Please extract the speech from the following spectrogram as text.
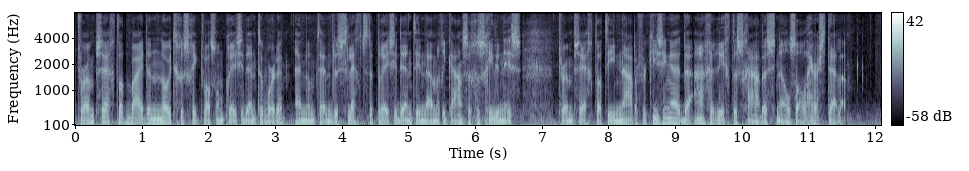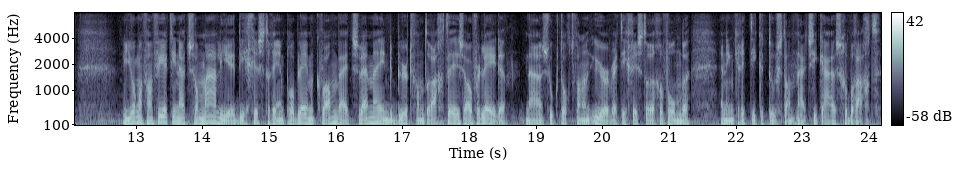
Trump zegt dat Biden nooit geschikt was om president te worden. Hij noemt hem de slechtste president in de Amerikaanse geschiedenis. Trump zegt dat hij na de verkiezingen de aangerichte schade snel zal herstellen. Een jongen van 14 uit Somalië die gisteren in problemen kwam bij het zwemmen in de buurt van Drachten is overleden. Na een zoektocht van een uur werd hij gisteren gevonden en in kritieke toestand naar het ziekenhuis gebracht.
